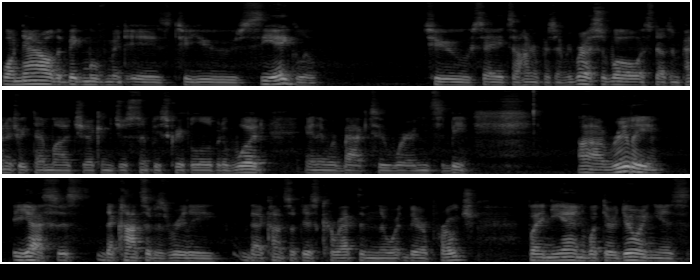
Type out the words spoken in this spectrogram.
Well, now the big movement is to use CA glue to say it's 100% reversible, it doesn't penetrate that much, I can just simply scrape a little bit of wood, and then we're back to where it needs to be. Uh, really, yes, it's, the concept is really that concept is correct in the, their approach. But in the end, what they're doing is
